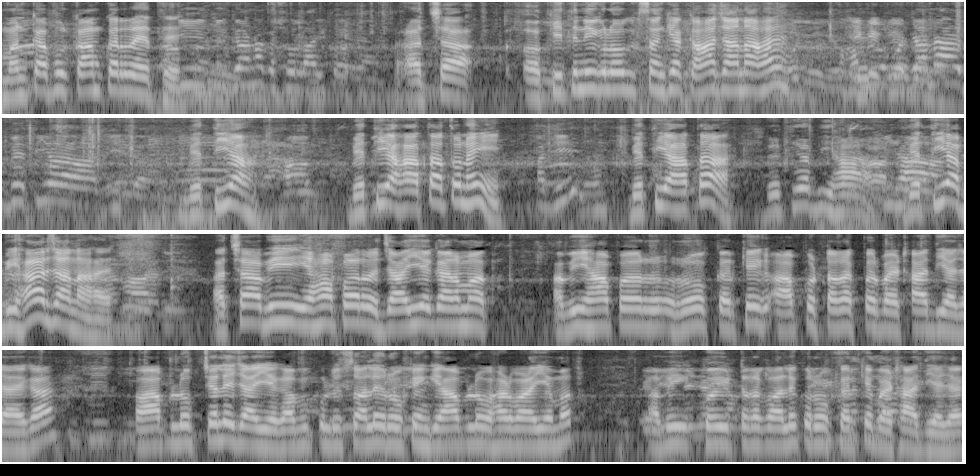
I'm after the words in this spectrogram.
मनकापुर काम कर रहे थे? गाना का छोलाई कर रहे हैं। अच्छा और कितनी लोगों की संख्या कहाँ जाना है? हम लोग को जाना है बेतिया बेतिया? बेतिया हाता तो नहीं? हाँ जी। बेतिया हाता? बेतिया बिहार। बेतिया बिहार जाना है। अच्छा अभी यहाँ पर जाइएगा मत। अभी यहाँ पर रोक करके आपको ट्रक पर बैठा दिया जाएगा। और आप लोग चले जाइएगा। अभी पुलिस वाले रोकेंगे। आप लोग हड़बड़ाइए मत। अभी कोई ट्रक वाले को रोक करके बैठा दिया जाए।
